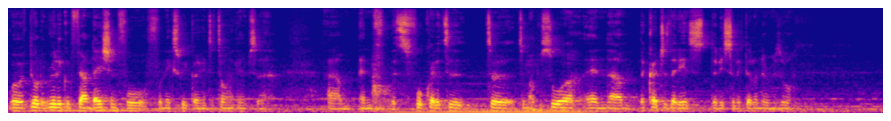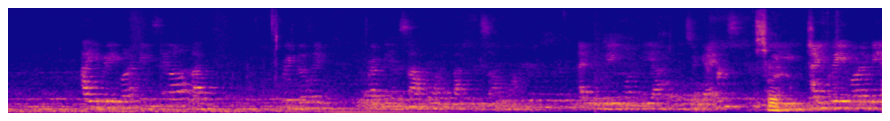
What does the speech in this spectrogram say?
where we've built a really good foundation for, for next week going into Tonga games. So, um, and it's full credit to to, to Mapusua and um, the coaches that he's that he's selected under him as well. Are you really like rebuilding rugby and back in Samoa? And you really want to be after the two games? Sorry. And you want to be?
